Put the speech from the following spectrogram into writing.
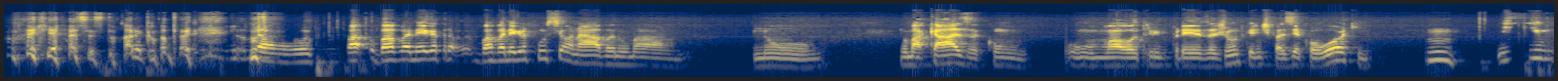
Como é que é essa história? Conta aí. Não, o, o Barba Negra, Barba Negra funcionava numa, num, numa casa com uma outra empresa junto, que a gente fazia coworking. Hum. E, e,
